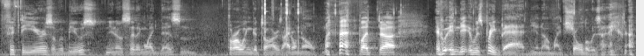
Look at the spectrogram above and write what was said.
50 years of abuse, you know, sitting like this and throwing guitars. I don't know. but uh, it, it, was pretty bad, you know, my shoulder was hanging out.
